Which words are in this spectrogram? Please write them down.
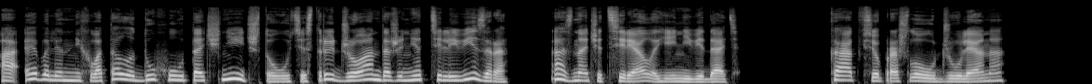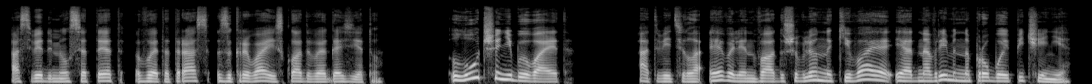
а Эвелин не хватало духу уточнить, что у сестры Джоан даже нет телевизора, а значит, сериала ей не видать. «Как все прошло у Джулиана?» — осведомился Тед в этот раз, закрывая и складывая газету. «Лучше не бывает», — ответила Эвелин, воодушевленно кивая и одновременно пробуя печенье.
